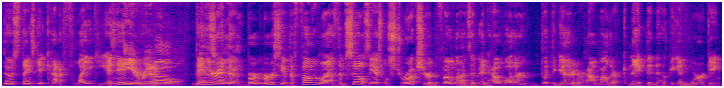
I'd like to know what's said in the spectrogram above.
those things get kind of flaky, and then you're well, then you're at the mercy of the phone lines themselves, the actual structure of the phone lines, and and how well they're put together and how well they're connected and hooking and working.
